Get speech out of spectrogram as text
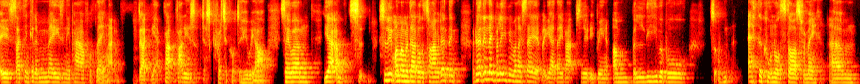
is, I think, an amazingly powerful thing. Like, that, yeah, that values are just critical to who we are. So, um, yeah, um, salute my mum and dad all the time. I don't think I don't think they believe me when I say it, but yeah, they've absolutely been unbelievable sort of ethical north stars for me. Um,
